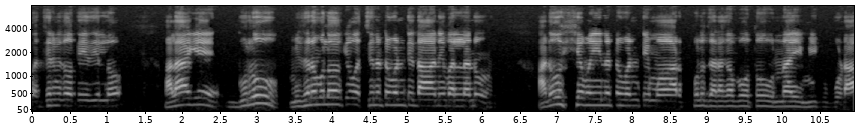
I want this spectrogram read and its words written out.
పద్దెనిమిదవ తేదీల్లో అలాగే గురువు మిథునములోకి వచ్చినటువంటి దాని వల్లను అనూహ్యమైనటువంటి మార్పులు జరగబోతూ ఉన్నాయి. మీకు కూడా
